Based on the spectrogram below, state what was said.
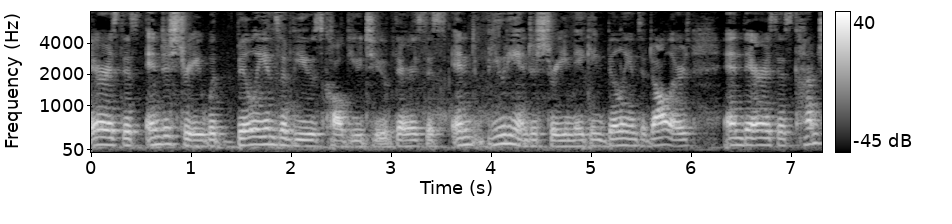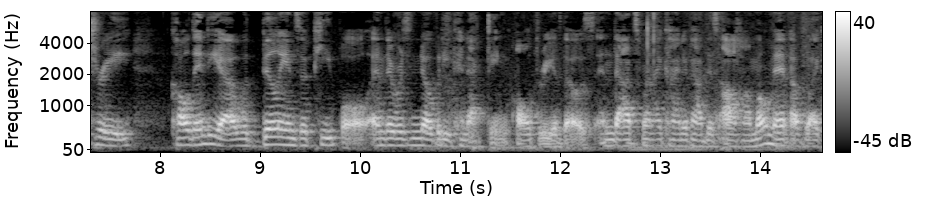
There is this industry with billions of views called YouTube. There is this in- beauty industry making billions of dollars, and there is this country called India with billions of people, and there was nobody connecting all three of those. And that's when I kind of had this aha moment of like,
